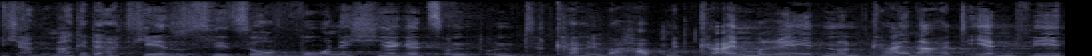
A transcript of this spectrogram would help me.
ich habe immer gedacht, Jesus, wieso wohne ich hier jetzt und, und kann überhaupt mit keinem reden und keiner hat irgendwie,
